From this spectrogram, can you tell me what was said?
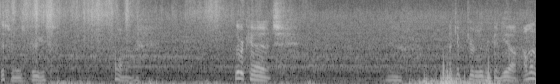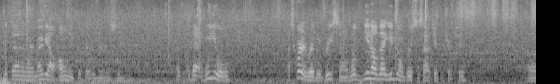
this one is grease. Come on. Lubricant. Yeah. High temperature lubricant. Yeah, I'm gonna put that in there. Maybe I'll only put that in there. Let's see. That wheel I squirted regular grease on it. Well, you know that you don't grease is high temperature too. Uh,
